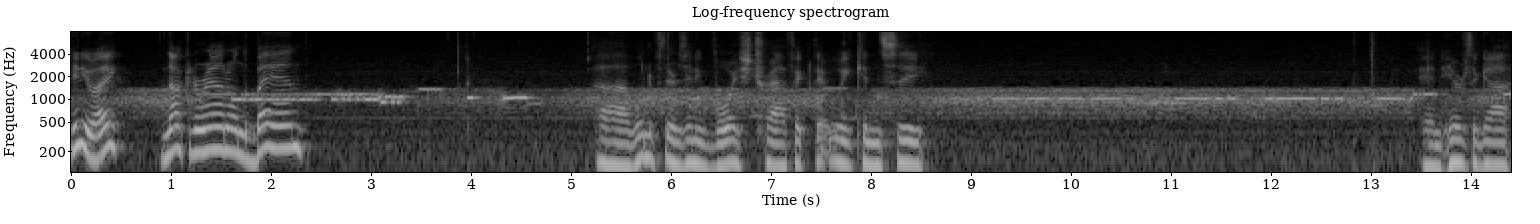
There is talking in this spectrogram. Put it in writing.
Anyway, knocking around on the band. Uh, I wonder if there's any voice traffic that we can see. And here's a guy.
